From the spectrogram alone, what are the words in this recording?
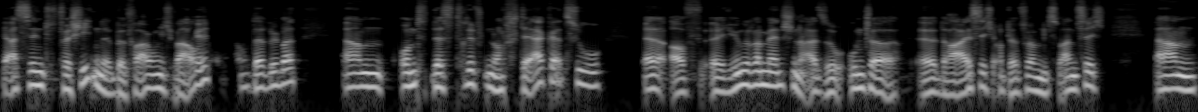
Das sind verschiedene Befragungen. Ich war okay. auch darüber. Ähm, und das trifft noch stärker zu äh, auf äh, jüngere Menschen, also unter äh, 30, unter 25, ähm,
